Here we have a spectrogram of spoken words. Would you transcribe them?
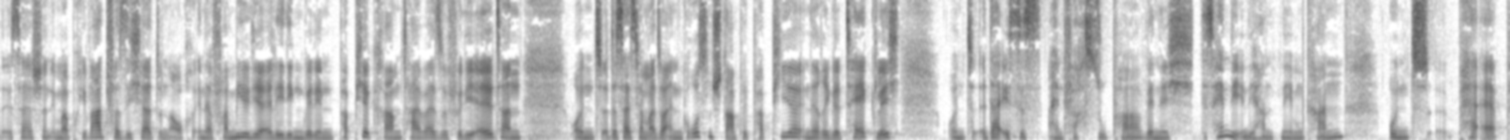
ist er schon immer privat versichert und auch in der Familie erledigen wir den Papierkram teilweise für die Eltern. Und das heißt, wir haben also einen großen Stapel Papier, in der Regel täglich. Und da ist es einfach super, wenn ich das Handy in die Hand nehmen kann und per App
